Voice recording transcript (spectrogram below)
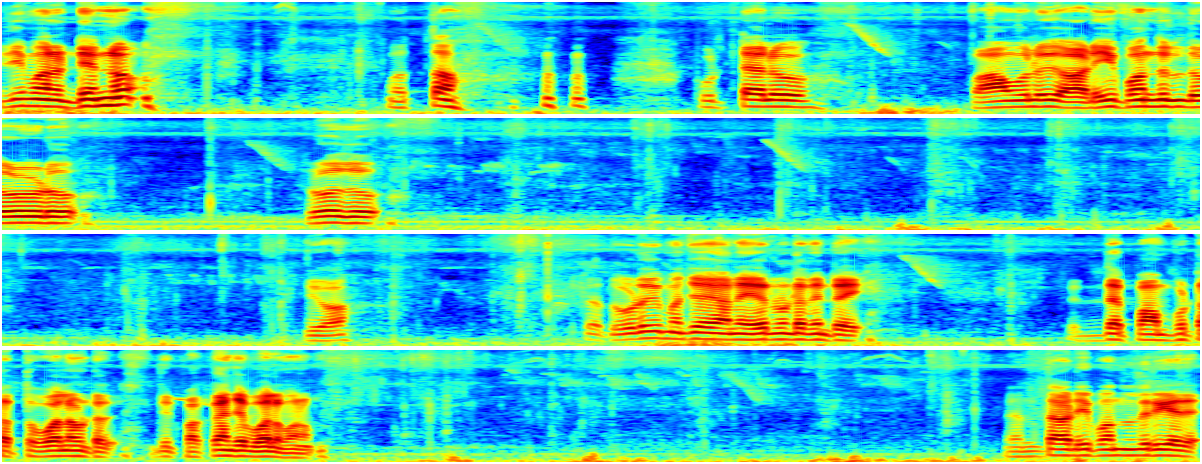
ఇది మన డెన్ను. మొత్తం. పుట్టలు పాములు అడవి పందులు దూడు రోజు. ఇదిగో ఇట్లా తోడు మంచిగా ఏర్లు ఉంటుంది తింటాయి. పెద్ద పాము పుట్ట తువ్వాల ఉంటుంది. దీని పక్కన చెప్పాలి మనం. ఎంత అడవి పందులు తిరిగేదే.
